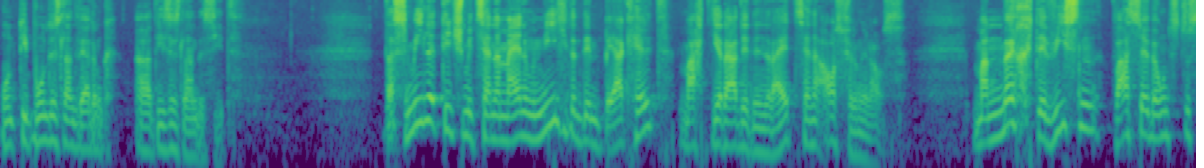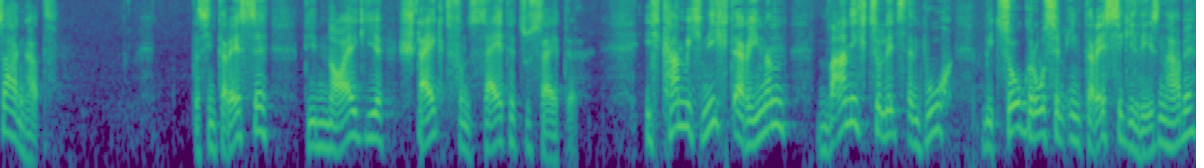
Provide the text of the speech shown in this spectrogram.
und die Bundeslandwerdung äh, dieses Landes sieht. Dass Miletic mit seiner Meinung nicht an den Berg hält, macht gerade den Reiz seiner Ausführungen aus. Man möchte wissen, was er über uns zu sagen hat. Das Interesse, die Neugier steigt von Seite zu Seite. Ich kann mich nicht erinnern, wann ich zuletzt ein Buch mit so großem Interesse gelesen habe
